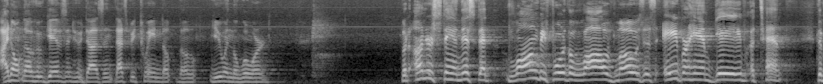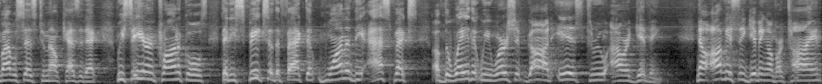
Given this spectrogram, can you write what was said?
I don't know who gives and who doesn't. That's between the, the, you and the Lord. But understand this that long before the law of Moses, Abraham gave a tenth. The Bible says to Melchizedek. We see here in Chronicles that he speaks of the fact that one of the aspects of the way that we worship God is through our giving. Now, obviously, giving of our time,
